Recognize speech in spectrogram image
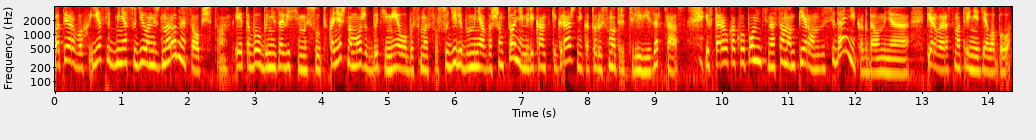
Во-первых, если бы меня судило международное сообщество, и это был бы независимый суд, конечно, может быть, имело бы смысл. Судили бы меня в Вашингтоне американские граждане, которые смотрят телевизор, раз. И второе, как вы помните, на самом первом заседании, когда у меня первое рассмотрение дела было,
